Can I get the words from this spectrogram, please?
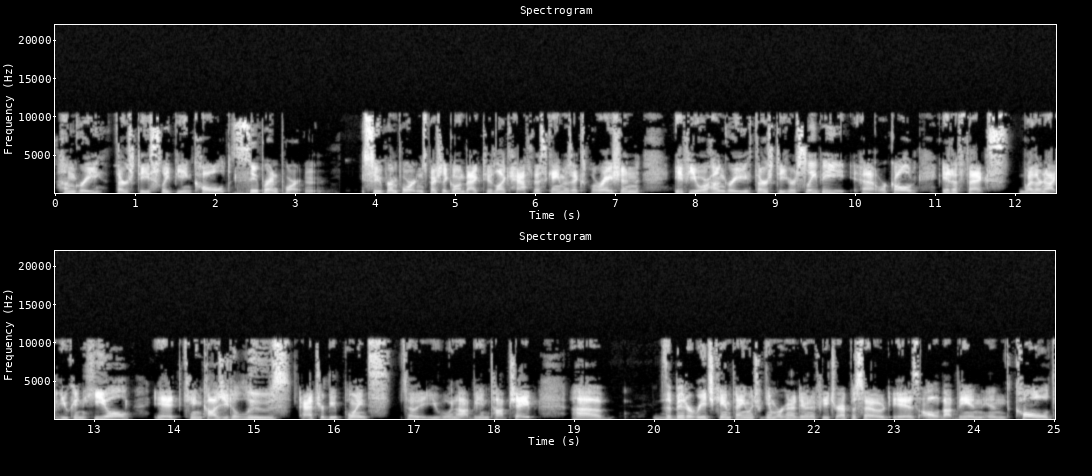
hungry, thirsty, sleepy, and cold. Super important. Super important, especially going back to like half this game is exploration. If you are hungry, thirsty, or sleepy uh, or cold, it affects whether or not you can heal. It can cause you to lose attribute points so that you will not be in top shape. Uh, the Bitter Reach campaign, which again we're going to do in a future episode, is all about being in the cold,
